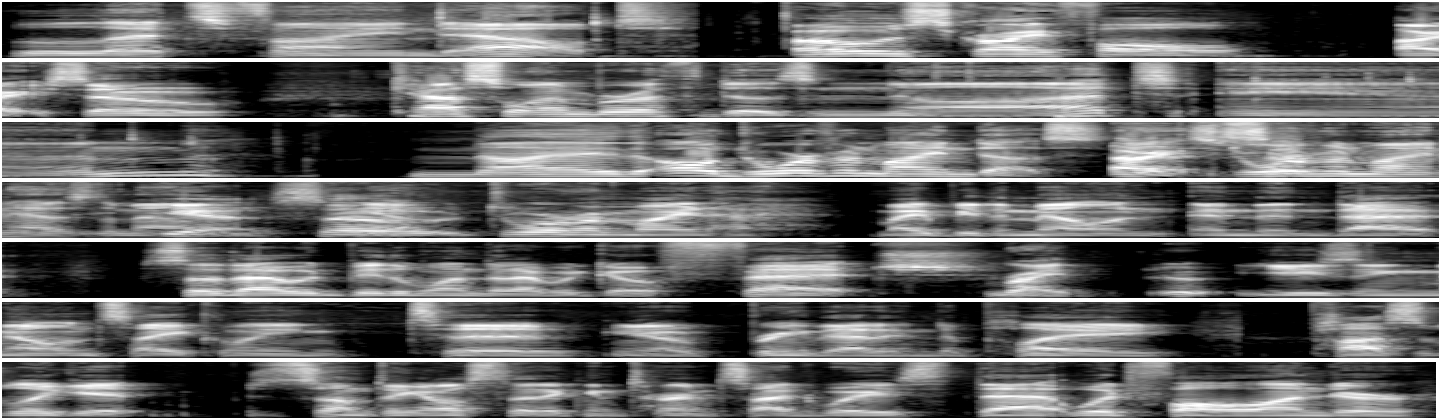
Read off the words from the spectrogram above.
Let's find out. oh Scryfall. All right, so Castle Embereth does not, and neither. Oh, Dwarven Mine does. All right, yes, so- Dwarven Mine has the mountain. yeah, so dwarven mine might be the mountain, and then that so that would be the one that I would go fetch right. using mountain cycling to you know bring that into play. Possibly get something else that I can turn sideways that would fall under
